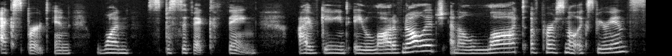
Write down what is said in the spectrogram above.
expert in one specific thing. I've gained a lot of knowledge and a lot of personal experience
